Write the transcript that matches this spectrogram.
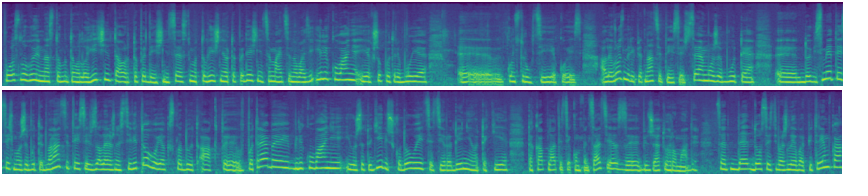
послугою на стоматологічні та ортопедичні. Це стоматологічні ортопедичні, це мається на увазі і лікування, і якщо потребує е, конструкції якоїсь. Але в розмірі 15 тисяч. Це може бути е, до 8 тисяч, може бути 12 тисяч, в залежності від того, як складуть акт в потреби в лікуванні, і вже тоді відшкодовується цій родині отакі, така платиться компенсація з бюджету громади. Це досить важлива підтримка,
